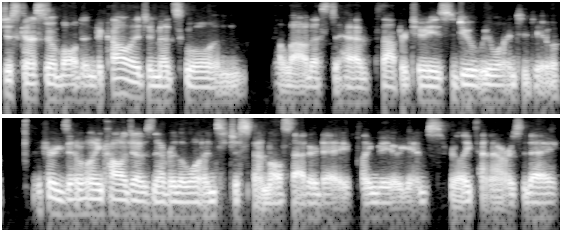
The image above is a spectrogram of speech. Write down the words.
just kind of snowballed into college and med school and allowed us to have the opportunities to do what we wanted to do for example, in college, I was never the one to just spend all Saturday playing video games for like 10 hours a day.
